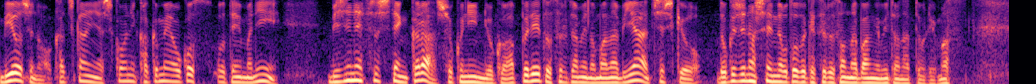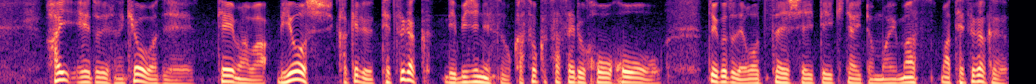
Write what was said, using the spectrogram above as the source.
美容師の価値観や思考に革命を起こすをテーマに、ビジネス視点から職人力をアップデートするための学びや知識を独自の視点でお届けするそんな番組となっております。はい、えーとですね、今日はで、テーマは美容師×哲学でビジネスを加速させる方法ということでお伝えしていきたいと思います。まあ、哲学、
